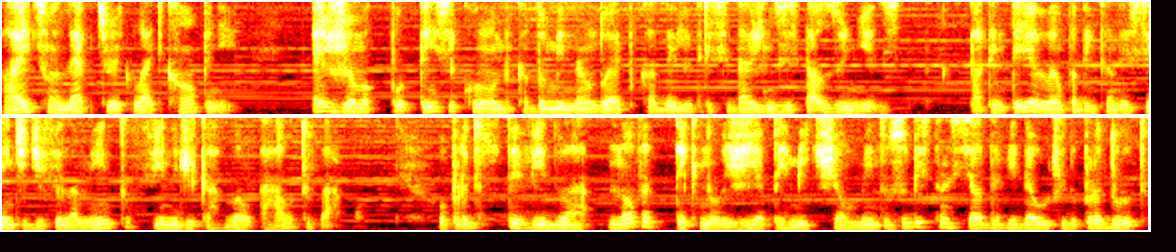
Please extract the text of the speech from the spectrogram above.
a Edison Electric Light Company é já uma potência econômica dominando a época da eletricidade nos Estados Unidos. Patenteia lâmpada incandescente de filamento fino de carvão a alto vácuo. O produto, devido à nova tecnologia, permite aumento substancial da vida útil do produto.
